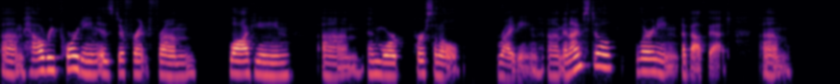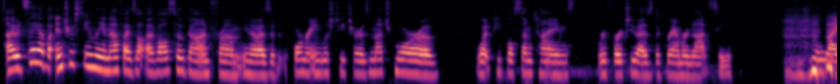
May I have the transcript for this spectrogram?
um, how reporting is different from blogging um, and more personal writing. Um, and I'm still learning about that. Um, I would say, I've interestingly enough, I've also gone from, you know, as a former English teacher, as much more of what people sometimes refer to as the grammar Nazi in my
